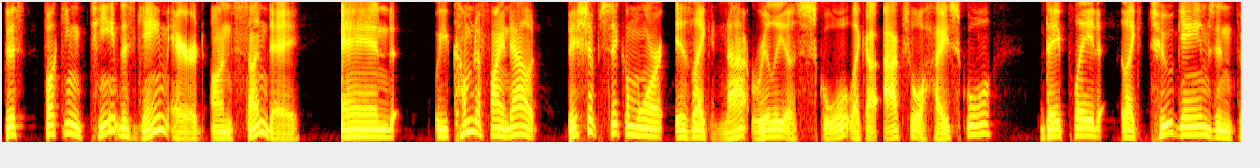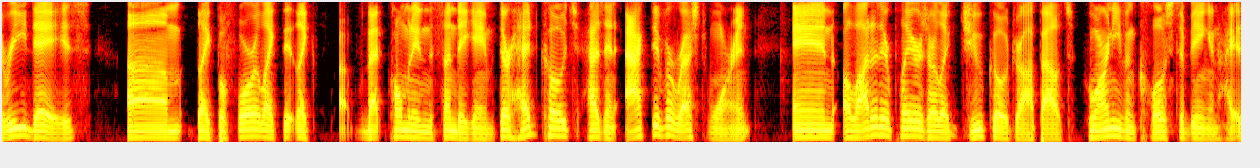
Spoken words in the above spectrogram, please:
this fucking team, this game aired on Sunday, and you come to find out Bishop Sycamore is like not really a school, like an actual high school. They played like two games in three days. Um, like before, like the, like uh, that culminated in the Sunday game. Their head coach has an active arrest warrant, and a lot of their players are like JUCO dropouts who aren't even close to being in high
